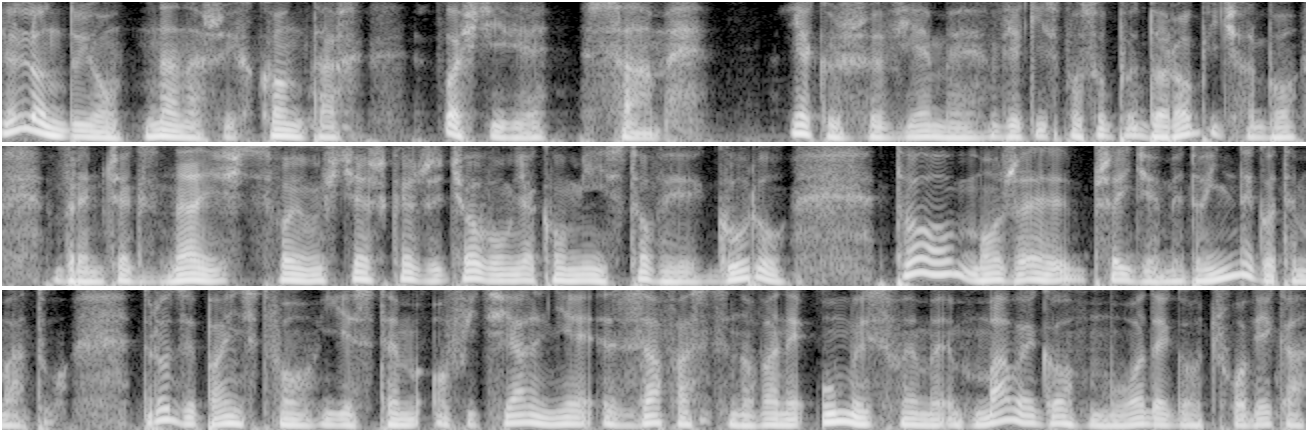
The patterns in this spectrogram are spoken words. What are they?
lądują na naszych kontach właściwie same. Jak już wiemy, w jaki sposób dorobić albo wręcz jak znaleźć swoją ścieżkę życiową jako miejscowy guru, to może przejdziemy do innego tematu. Drodzy Państwo, jestem oficjalnie zafascynowany umysłem małego, młodego człowieka,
